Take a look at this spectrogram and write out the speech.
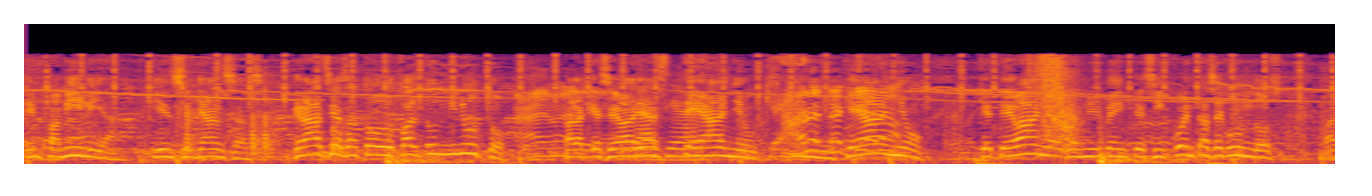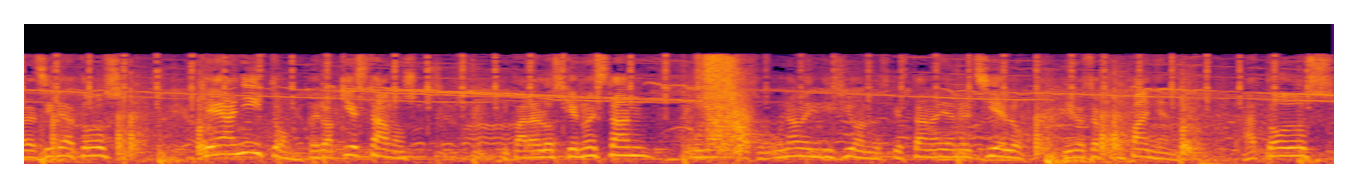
en familia y enseñanzas. Gracias a todos. Falta un minuto para que se vaya Gracias. este año. ¿Qué año? ¿Qué año? Que te bañas 2020, 50 segundos para decirle a todos qué añito, pero aquí estamos. Y para los que no están, un abrazo, una bendición, los que están allá en el cielo y nos acompañan. A todos,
